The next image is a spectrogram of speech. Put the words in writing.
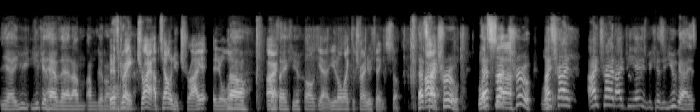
Yeah, you you can have that. I'm I'm good on. It. It's great. Try it. I'm telling you, try it and you'll that. love it. No, All no, right. thank you. Well, yeah, you don't like to try new things, so That's All not right. true. That's not uh, true. I tried I tried IPAs because of you guys.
